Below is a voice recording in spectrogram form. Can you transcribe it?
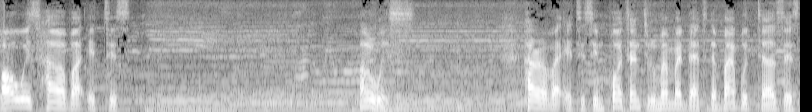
Always, however, it is. Always. However, it is important to remember that the Bible tells us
